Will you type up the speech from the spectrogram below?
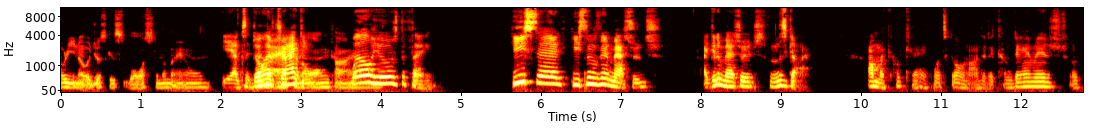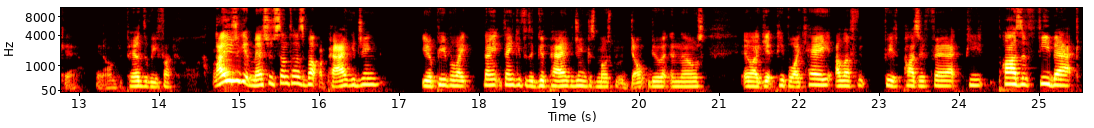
Or you know, it just gets lost in the mail. Yeah, because I don't have tracking. a long time. Well, here's the thing. He said he sends me a message. I get a message from this guy. I'm like, okay, what's going on? Did it come damaged? Okay, you know, I'm prepared to refund. I usually get messages sometimes about my packaging. You know, people like, thank, thank you for the good packaging because most people don't do it in those. And I get people like, hey, I left please positive feedback. Positive feedback.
